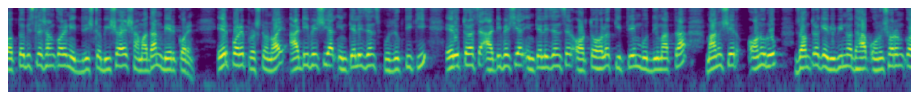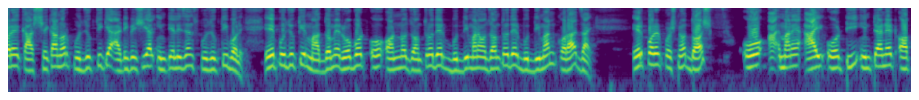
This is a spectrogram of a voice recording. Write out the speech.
তত্ত্ব বিশ্লেষণ করে নির্দিষ্ট বিষয়ে সমাধান বের করেন। এরপরে প্রশ্ন নয় আর্টিফিশিয়াল ইন্টেলিজেন্স প্রযুক্তি কি? এর উত্তর হচ্ছে আর্টিফিশিয়াল ইন্টেলিজেন্সের অর্থ হলো কৃত্রিম বুদ্ধিমাত্রা, মানুষের অনুরূপ যন্ত্রকে বিভিন্ন ধাপ অনুসরণ করে কাজ শেখানোর প্রযুক্তিকে আর্টিফিশিয়াল ইন্টেলিজেন্স প্রযুক্তি বলে। এ প্রযুক্তির মাধ্যমে রোবট ও অন্য যন্ত্রদের বুদ্ধিমান যন্ত্রদের বুদ্ধিমান করা যায়। এরপরের প্রশ্ন দশ ও মানে আইওটি ইন্টারনেট অফ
